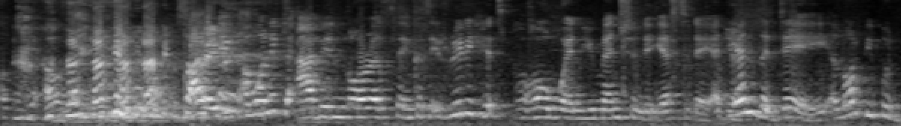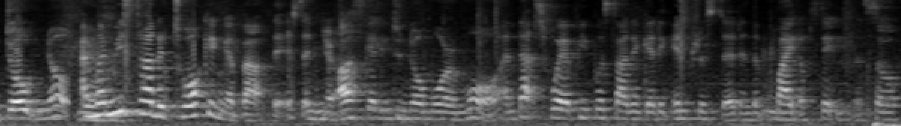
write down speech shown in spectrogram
Okay. so I think I wanted to add in Laura's thing because it really hits home when you mentioned it yesterday. At yeah. the end of the day, a lot of people don't know. Yeah. And when we started talking about this and yeah. us getting to know more and more, and that's where people started getting interested in the mm. plight of statelessness. So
